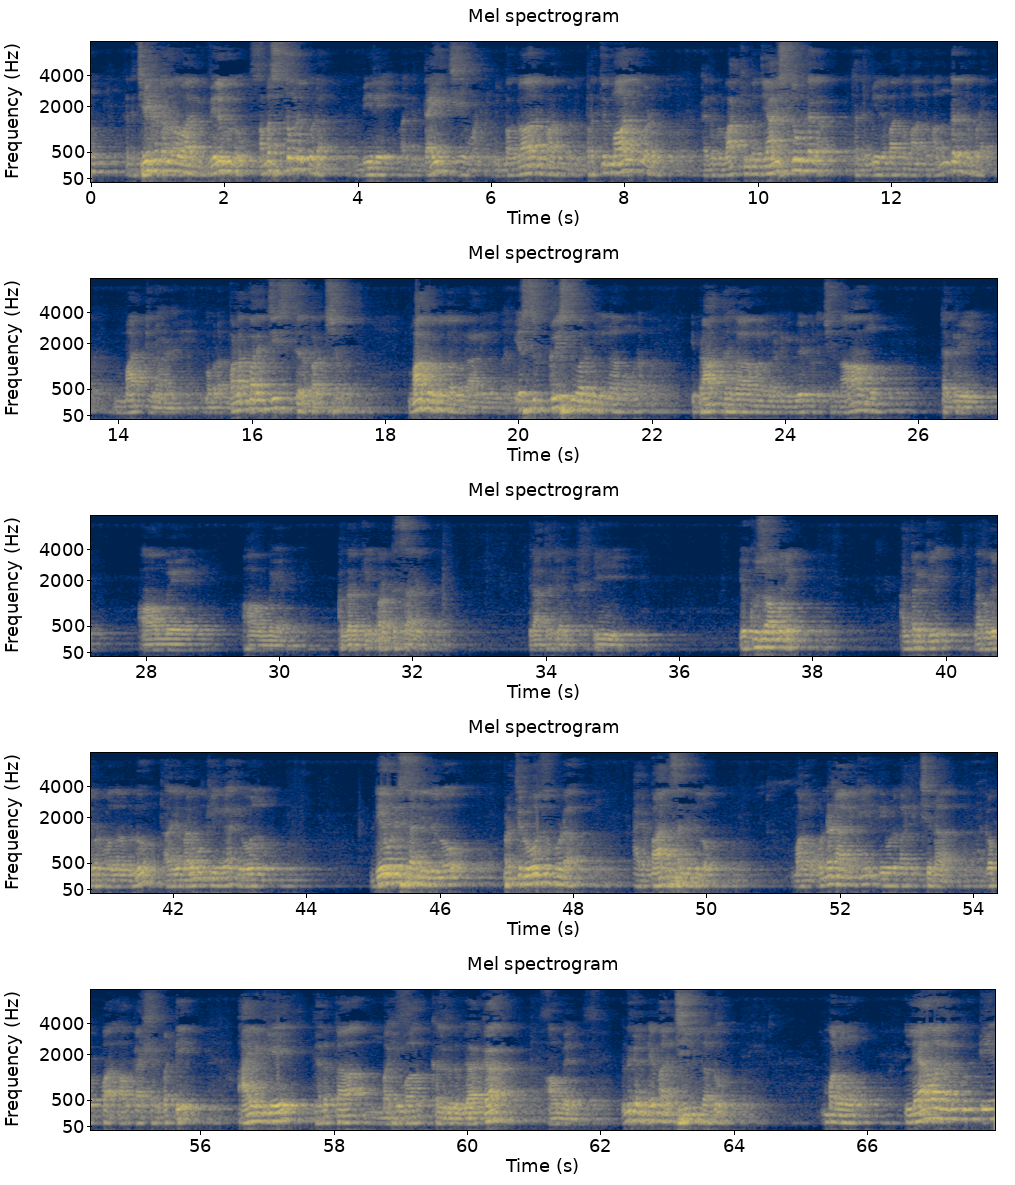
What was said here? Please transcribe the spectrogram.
అది చీకటిలో వారికి వెలుగును సమస్తమును కూడా మీరే వారికి దయచేయమండి మీ బంగారు పాదములు ప్రతి మార్గం అడుగుతూ కనుక వాక్యంలో ధ్యానిస్తూ ఉండగా తండ్రి మీరు మాతో మాతో అందరితో కూడా మాట్లాడండి మమ్మల్ని బలపరిచి స్థిరపరచండి. మా కొరకు రాని యస్సు క్రీస్తు వరకు ఈ నామమున ఈ ప్రార్థనగా మనం అడిగి వేడుకొని నాము తండ్రి ఆమె ఆమె అందరికీ మరొకసారి రాత్రికి ఈ ఎక్కువజాముని అందరికీ నా హృదయపూర్వక వందనములు అలాగే మరి ముఖ్యంగా ఈరోజు దేవుని సన్నిధిలో ప్రతిరోజు కూడా ఆయన పాత సన్నిధిలో మనం ఉండడానికి దేవుడు మనకి ఇచ్చిన గొప్ప అవకాశాన్ని బట్టి ఆయనకే ఘనత మహిమ కలుగునుగాక ఆమె ఎందుకంటే మన జీవితాలు మనం లేవాలనుకుంటే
